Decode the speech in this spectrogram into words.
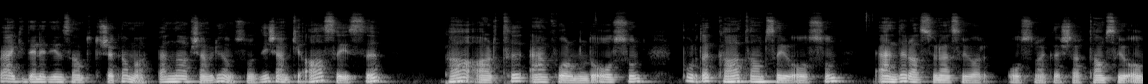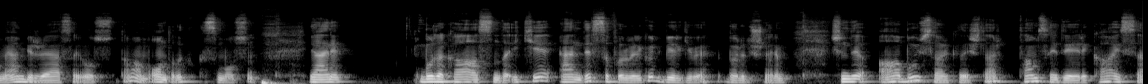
Belki denediğim zaman tutacak ama ben ne yapacağım biliyor musunuz? Diyeceğim ki A sayısı K artı N formunda olsun. Burada K tam sayı olsun n de rasyonel sayı olsun arkadaşlar. Tam sayı olmayan bir reel sayı olsun. Tamam mı? Ondalık kısım olsun. Yani burada k aslında 2, n de 0,1 gibi böyle düşünelim. Şimdi a buysa arkadaşlar tam sayı değeri k ise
